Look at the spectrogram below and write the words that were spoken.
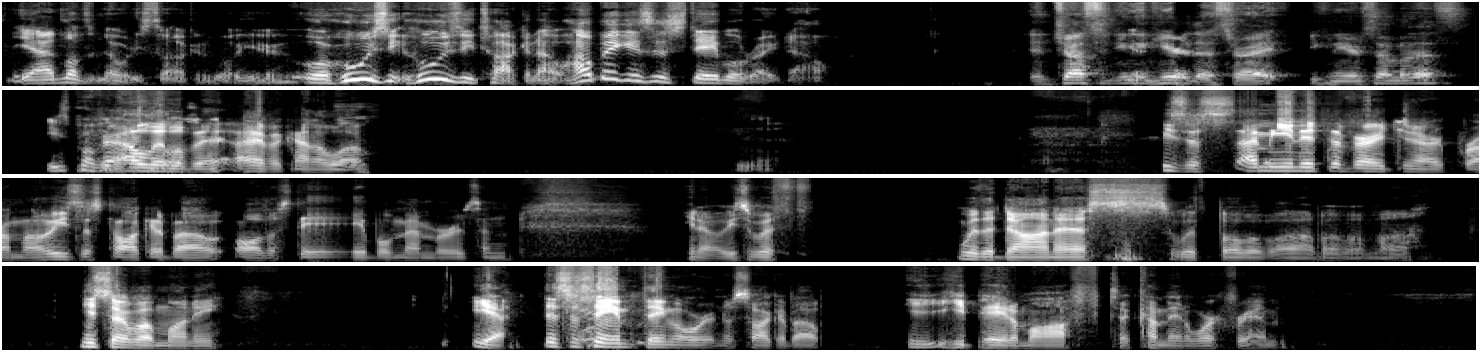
Yeah, I'd love to know what he's talking about here. Or who is he who is he talking about? How big is his stable right now? Yeah, Justin, you can hear this, right? You can hear some of this? He's probably A little bit. I have it kind of low. Yeah. He's just, I mean, it's a very generic promo. He's just talking about all the stable members and, you know, he's with, with Adonis, with blah, blah, blah, blah, blah, blah. He's talking about money. Yeah, it's the same thing Orton was talking about. He, he paid him off to come in and work for him.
